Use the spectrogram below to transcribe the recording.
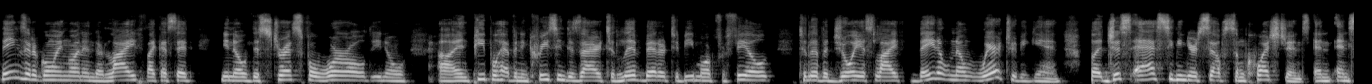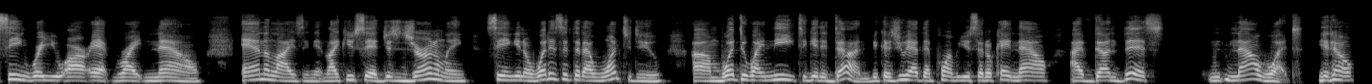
things that are going on in their life. Like I said, you know, the stressful world, you know, uh, and people have an increasing desire to live better, to be more fulfilled, to live a joyous life. They don't know where to begin. But just asking yourself some questions and, and seeing where you are at right now, analyzing it, like you said, just journaling, seeing, you know, what is it that I want to do? Um, what do I need to get it done? Because you had that point where you said, okay, now I've done this now what you know?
